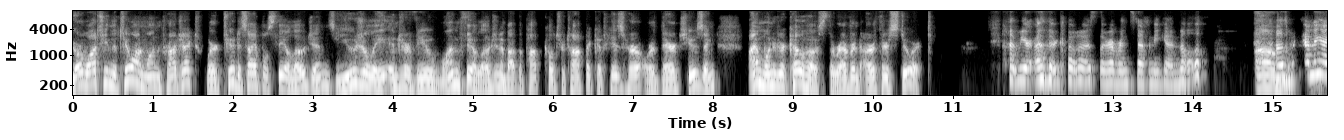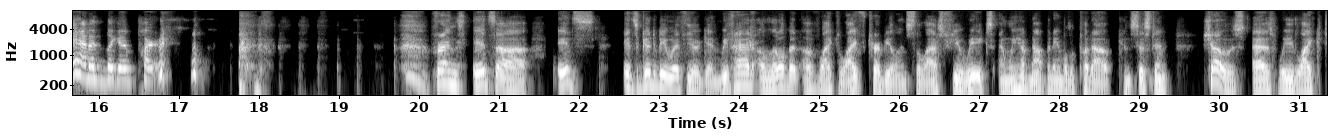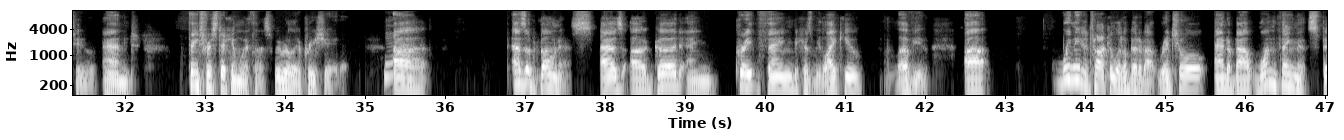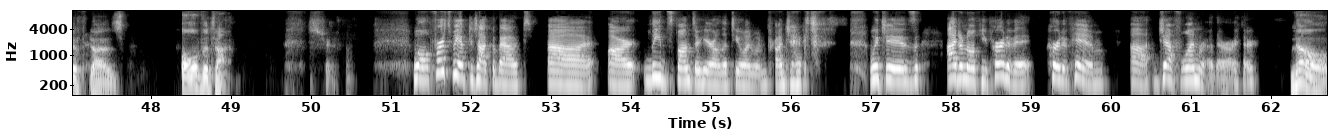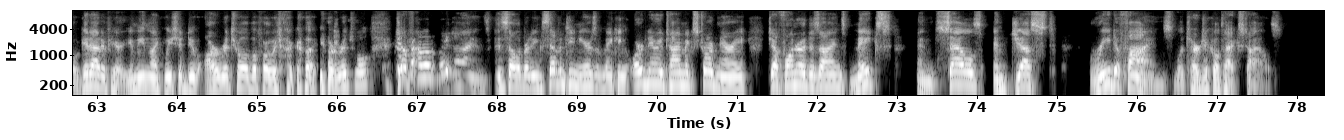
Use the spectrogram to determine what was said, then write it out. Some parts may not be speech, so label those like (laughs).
You're watching the Two on One Project, where two disciples theologians usually interview one theologian about the pop culture topic of his, her, or their choosing. I'm one of your co hosts, the Reverend Arthur Stewart. I'm your other co host, the Reverend Stephanie Kendall. Um, I was pretending I had a like a part. (laughs) friends, it's uh it's it's good to be with you again. We've had a little bit of like life turbulence the last few weeks, and we have not been able to put out consistent shows as we like to. And thanks for sticking with us. We really appreciate it. Yeah. Uh, as a bonus, as a good and great thing, because we like you, we love you, uh, we need to talk a little bit about ritual and about one thing that Spiff does all the time. It's true. Well, first we have to talk about uh, our lead sponsor here on the Two on One project, (laughs) which is I don't know if you've heard of it, heard of him, uh, Jeff Wunrow there, Arthur. No, get out of here. You mean like we should do our ritual before we (laughs) talk about your ritual? (laughs) Jeff Probably. Designs is celebrating 17 years of making ordinary time extraordinary. Jeff Wunrow Designs makes and sells and just redefines liturgical textiles.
